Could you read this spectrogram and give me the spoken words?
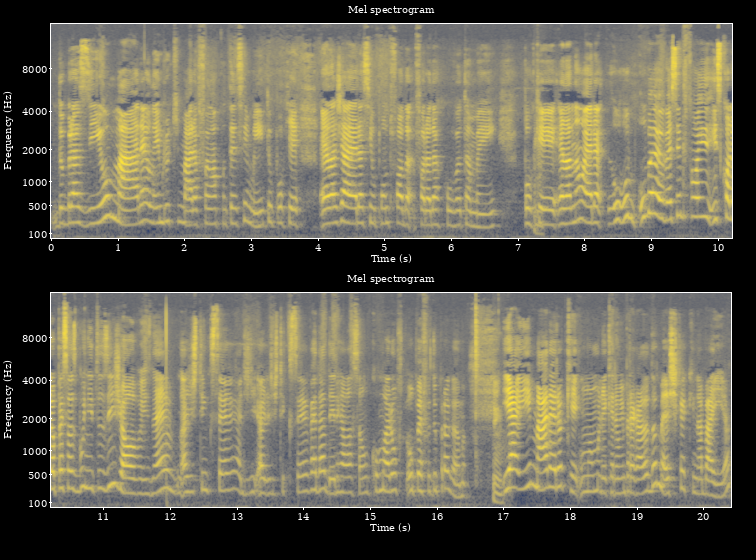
do Brasil, Mara. Eu lembro que Mara foi um acontecimento, porque ela já era assim um ponto fora, fora da curva também. Porque ela não era. O, o- o BBB sempre foi escolheu pessoas bonitas e jovens, né? A gente tem que ser, a gente tem que ser verdadeiro em relação a como era o, o perfil do programa. Sim. E aí, Mara era o quê? Uma mulher que era uma empregada doméstica aqui na Bahia.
